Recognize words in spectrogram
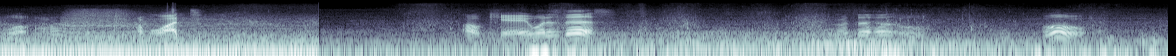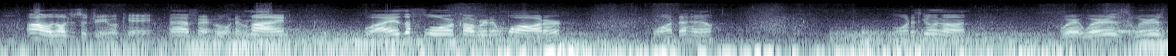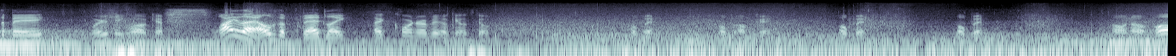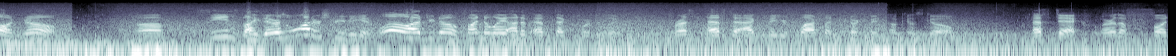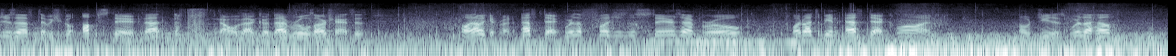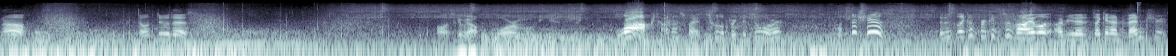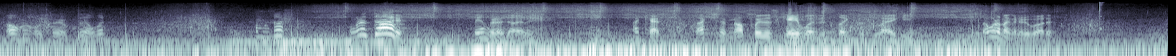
Whoa. What? Okay, what is this? What the hell? Ooh. Ooh. Oh, it was all just a dream. Okay. Uh, fair. Oh, never mind. Why is the floor covered in water? What the hell? What is going on? Where, where is, where is the bay? Where is she? Oh, okay. Why the hell is the bed like a corner of it? Okay, let's go. Open. Open. Okay. Open. Open. Oh no. Oh no! Um, seems like there is water streaming in. Whoa, how'd you know? Find a way out of F deck before too late. Press F to activate your flashlight in the dark space. Okay, let's go. F deck. Where the fudge is F deck? We should go upstairs. That, no, that could that rules our chances. Oh, now we can run. F deck. Where the fudge is the stairs at, bro? Why do I have to be an F deck? Come on. Oh Jesus, where the hell? No. Don't do this. Oh, it's gonna be a horror movie. Locked? I don't a tool to break the door. What the shiz? Is this like a freaking survival? I mean, it's like an adventure. Oh, oh okay. Did that open? Oh my gosh. I'm gonna die. I think I'm gonna die at least. I can't. I cannot play this game when it's like this laggy. So what am I gonna do about it?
